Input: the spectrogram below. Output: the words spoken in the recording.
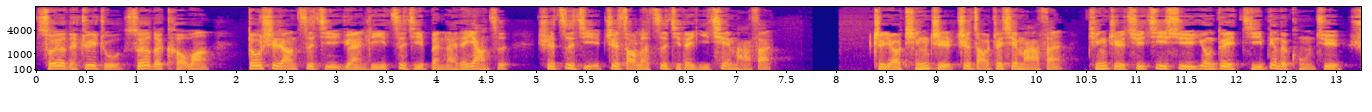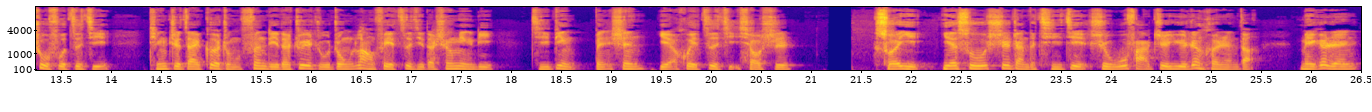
所有的追逐，所有的渴望，都是让自己远离自己本来的样子，是自己制造了自己的一切麻烦。只要停止制造这些麻烦，停止去继续用对疾病的恐惧束缚自己。停止在各种分离的追逐中浪费自己的生命力，疾病本身也会自己消失。所以，耶稣施展的奇迹是无法治愈任何人的，每个人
